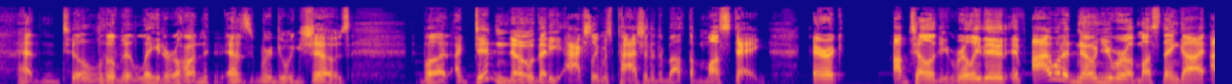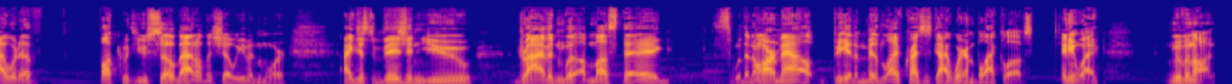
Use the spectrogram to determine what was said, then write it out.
that until a little bit later on as we're doing shows. But I didn't know that he actually was passionate about the Mustang. Eric, I'm telling you, really, dude, if I would have known you were a Mustang guy, I would have fucked with you so bad on the show even more. I just vision you driving with a Mustang with an arm out, being a midlife crisis guy wearing black gloves. Anyway, moving on.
